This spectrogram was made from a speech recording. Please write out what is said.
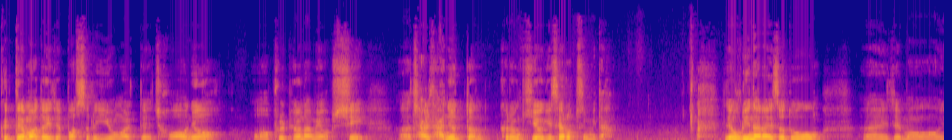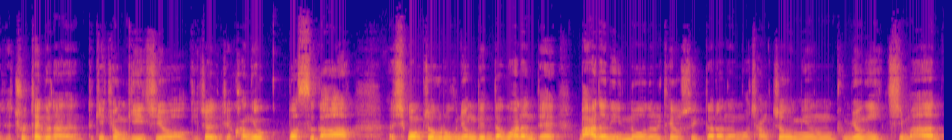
그때마다 이제 버스를 이용할 때 전혀 어, 불편함이 없이 어, 잘 다녔던 그런 기억이 새롭습니다. 이제 우리나라에서도 어, 이제 뭐 이제 출퇴근하는 특히 경기 지역이죠. 이제 광역 버스가 시범적으로 운영된다고 하는데 많은 인원을 태울 수 있다라는 뭐 장점은 분명히 있지만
